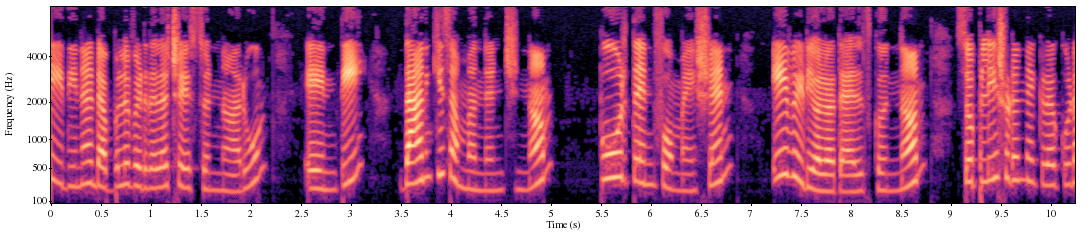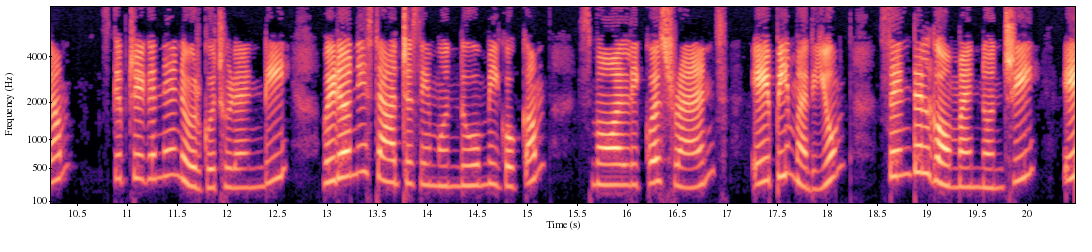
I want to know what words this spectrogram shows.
తేదీన డబ్బులు విడుదల చేస్తున్నారు? ఏంటి? దానికి సంబంధించిన పూర్తి ఇన్ఫర్మేషన్ ఈ వీడియోలో తెలుసుకుందాం. సో ప్లీజ్ చూడండి ఇక్కడ కూడా స్కిప్ చేయగానే నూరుకు చూడండి. వీడియోని స్టార్ట్ చేసే ముందు మీకు ఒక స్మాల్ రిక్వెస్ట్ ఫ్రెండ్స్ ఏపీ మరియు సెంట్రల్ గవర్నమెంట్ నుంచి ఏ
